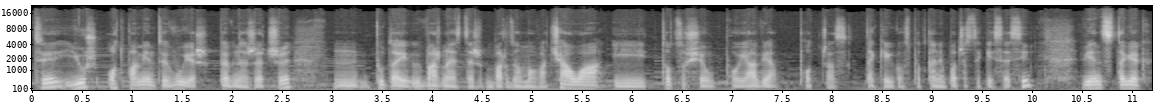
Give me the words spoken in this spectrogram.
Ty już odpamiętywujesz pewne rzeczy. Mm, tutaj ważna jest też bardzo mowa ciała i to, co się pojawia podczas takiego spotkania, podczas takiej sesji. Więc tak jak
